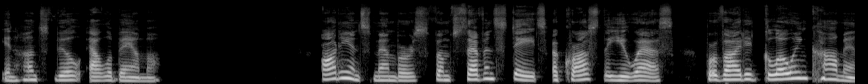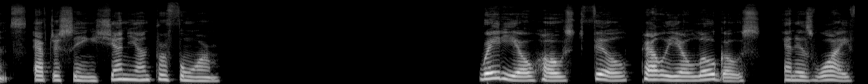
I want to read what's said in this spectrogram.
in Huntsville, Alabama. Audience members from seven states across the U.S. provided glowing comments after seeing Shen Yun perform. Radio host Phil Paleologos and his wife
